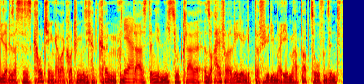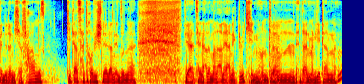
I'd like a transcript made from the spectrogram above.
wie gesagt, du sagst, das ist Coaching, aber Coaching muss ich halt können. Und Ja. da es dann nicht so klare, also einfache Regeln gibt dafür, die mal eben ab, abzurufen sind, wenn du da nicht erfahren bist, geht das halt häufig schnell dann in so eine, wir erzählen alle mal eine Anekdötchen und ähm, dann, man geht dann,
